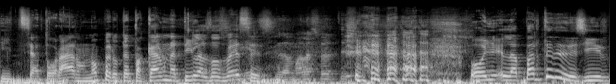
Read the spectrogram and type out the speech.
y se atoraron, ¿no? Pero te tocaron a ti las dos veces. Es la mala suerte. Oye, la parte de decir,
